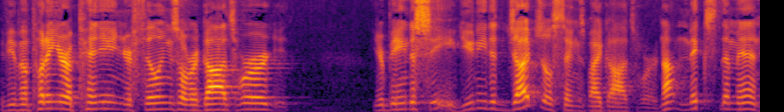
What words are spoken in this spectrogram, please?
If you've been putting your opinion and your feelings over God's Word, you're being deceived. You need to judge those things by God's word, not mix them in.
